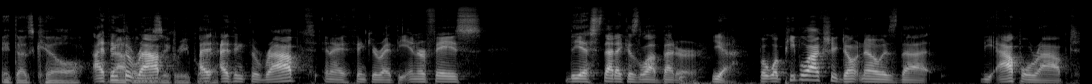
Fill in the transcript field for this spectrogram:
it does kill. I think the. Music I. I think the Wrapped, and I think you're right. The interface, the aesthetic is a lot better. yeah, But what people actually don't know is that the Apple Wrapped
